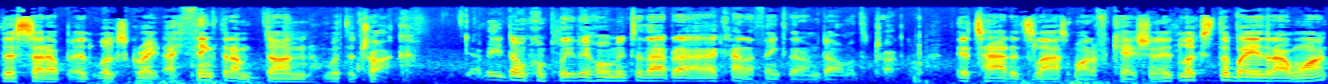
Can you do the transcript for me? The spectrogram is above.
this setup. It looks great. I think that I'm done with the truck. I mean, don't completely hold me to that, but I, I kind of think that I'm done with the truck. It's had its last modification. It looks the way that I want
